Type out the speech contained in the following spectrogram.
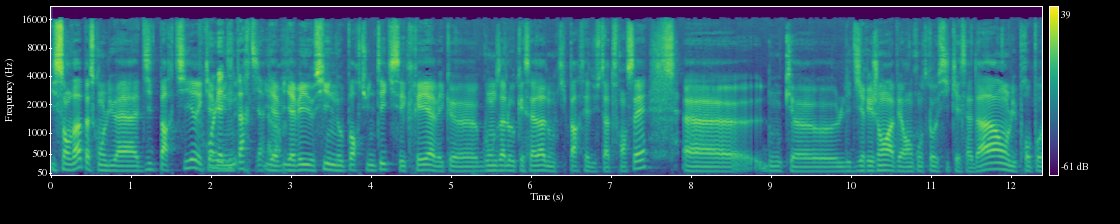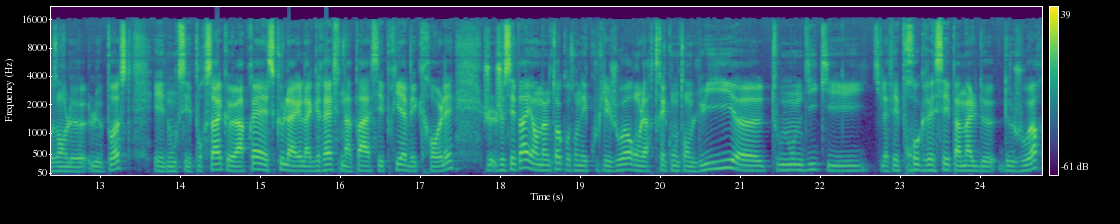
Il s'en va parce qu'on lui a dit de partir et qu'il y, il y, avait aussi une opportunité qui s'est créée avec euh, Gonzalo Quesada, donc qui partait du Stade Français. Euh, donc euh, les dirigeants avaient rencontré aussi Quesada en lui proposant le, le poste et donc c'est pour ça que après est-ce que la, la greffe n'a pas assez pris avec Crowley je, je sais pas et en même temps quand on écoute les joueurs on a l'air très contents de lui. tout le monde dit qu'il a fait progresser pas mal de, de joueurs,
